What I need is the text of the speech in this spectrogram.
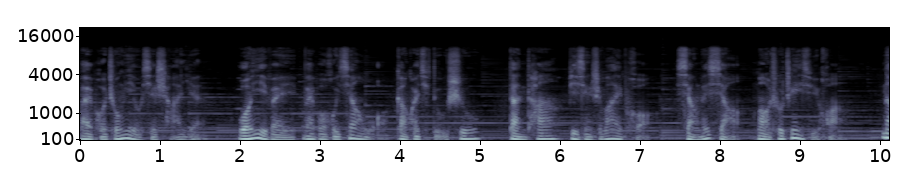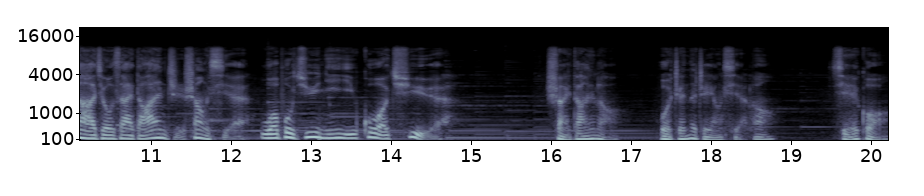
外婆终于有些傻眼。我以为外婆会叫我赶快去读书，但她毕竟是外婆，想了想，冒出这句话：“那就在答案纸上写‘我不拘泥于过去’。”帅呆了，我真的这样写了。结果，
